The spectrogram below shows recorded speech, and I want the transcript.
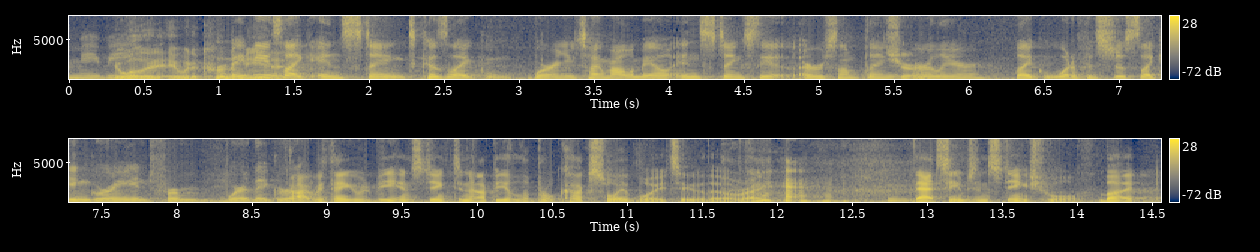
Maybe. Well, it, it would occur to me Maybe it's that- like instinct, because like, weren't you talking about male instincts or something Sure. earlier? Like, what if it's just like ingrained from where they grew up? I would think it would be instinct to not be a liberal cuck soy boy too, though, right? that seems instinctual, but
